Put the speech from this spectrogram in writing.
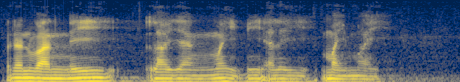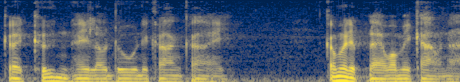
พราะนั้นวันนี้ เรายังไม่มีอะไรใหม่ ๆ เกิดขึ้นให้เราดูในกลางกาย ก็ไม่ได้แปลว่าไม่ก้าวหน้า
